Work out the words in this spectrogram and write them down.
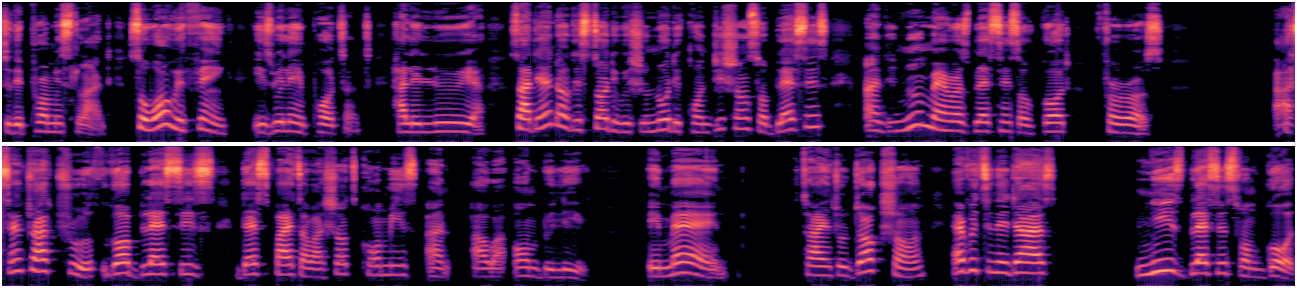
to the promised land. So, what we think is really important. Hallelujah. So at the end of the study, we should know the conditions for blessings and the numerous blessings of God for us. Our central truth God blesses despite our shortcomings and our unbelief. Amen. To our introduction, every teenager needs blessings from God.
